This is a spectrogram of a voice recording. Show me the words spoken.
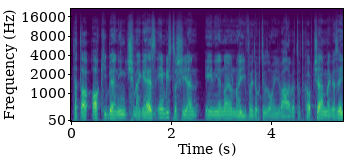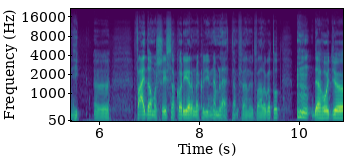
tehát a, akiben nincs meg ez, én biztos ilyen, én ilyen nagyon naív vagyok, tudom, hogy válogatott kapcsán, meg az egyik ö, fájdalmas része a karrieremnek, hogy én nem lehettem felnőtt válogatott, de hogy ö,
